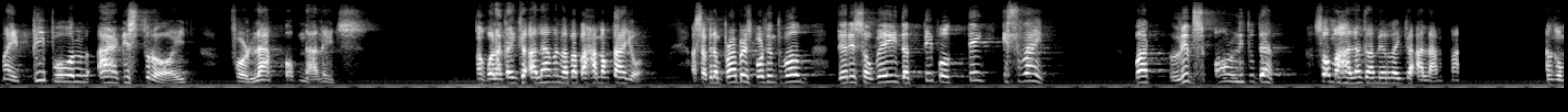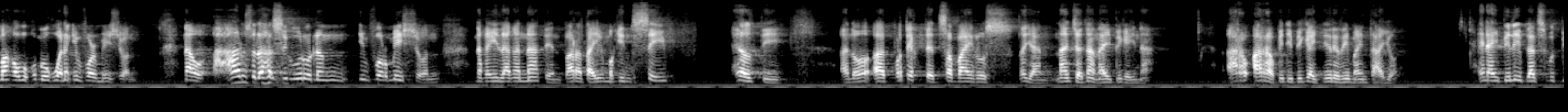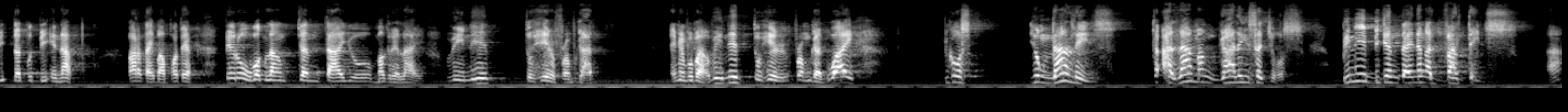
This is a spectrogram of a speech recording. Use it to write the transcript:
My people are destroyed for lack of knowledge. Pag wala tayong kaalaman, mapapahamak tayo. Ang sabi ng Proverbs 14.12, There is a way that people think is right, but leads only to death. So mahalaga meron tayong kaalaman ang kumukuha ng information. Now, halos lahat siguro ng information na kailangan natin para tayong maging safe, healthy, ano, at protected sa virus na yan, nandyan na, naibigay na. Araw-araw, binibigay, nire-remind tayo. And I believe that would be, that would be enough para tayo ma-protect. Pero wag lang dyan tayo mag-rely. We need to hear from God. Amen po ba? We need to hear from God. Why? Because yung knowledge, kaalamang galing sa Diyos, binibigyan tayo ng advantage. Ha?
